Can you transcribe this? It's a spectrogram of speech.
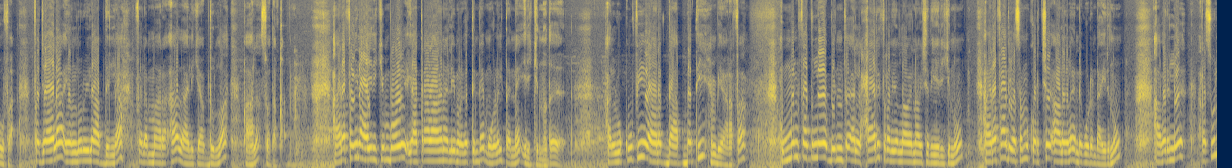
الوقوف فجعل ينظر إلى عبد الله فلما رأى ذلك عبد الله قال صدق അരഫയിലായിരിക്കുമ്പോൾ യാത്രാവാഹനം അല്ലെങ്കിൽ മൃഗത്തിൻ്റെ മുകളിൽ തന്നെ ഇരിക്കുന്നത് അൽ വുഖൂഫി ദാബത്തി ബി അറഫ ഉമ്മുൽ ഫദ്ല് ബിന്ത് അൽ ഹാരിസ് റളിയല്ലാഹു അൻഹ വിശദീകരിക്കുന്നു അറഫ ദിവസം കുറച്ച് ആളുകൾ എൻ്റെ കൂടെ ഉണ്ടായിരുന്നു അവരിൽ റസൂൽ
